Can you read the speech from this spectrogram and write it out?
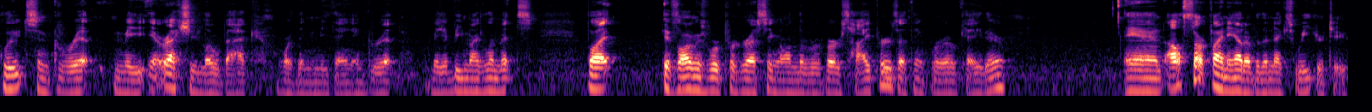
glutes and grip may, or actually low back more than anything, and grip may be my limits. But as long as we're progressing on the reverse hypers, I think we're okay there. And I'll start finding out over the next week or two.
